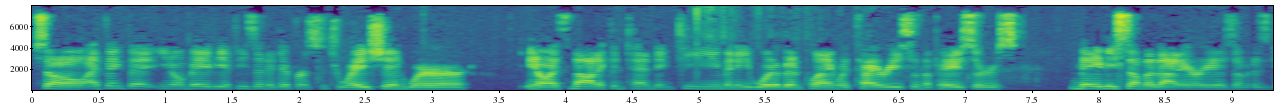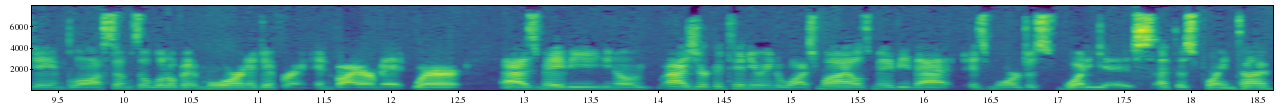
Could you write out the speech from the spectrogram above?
So I think that, you know, maybe if he's in a different situation where, you know, it's not a contending team and he would have been playing with Tyrese and the Pacers, maybe some of that areas of his game blossoms a little bit more in a different environment where as maybe, you know, as you're continuing to watch Miles, maybe that is more just what he is at this point in time.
